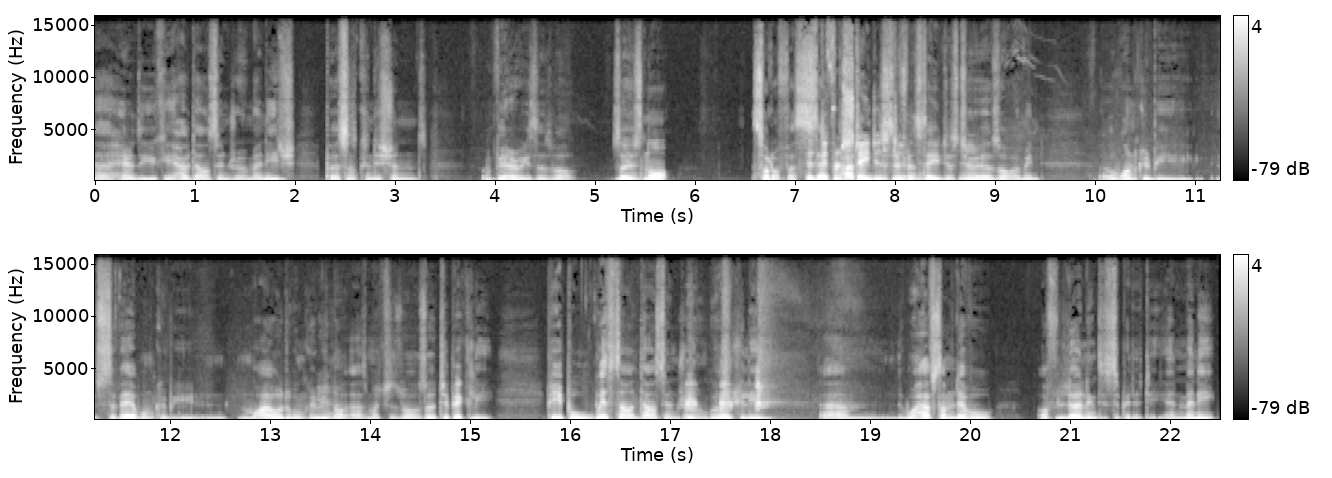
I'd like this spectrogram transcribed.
uh, here in the UK have Down syndrome, and Mm. each person's condition varies as well. So Yeah. it's not sort of a There's set different pattern. stages There's it, different yeah. stages to it as well. I mean, uh, one could be severe, one could be mild, one could be not as much as well. So typically, people with Down Down syndrome will actually um, will have some level of learning disability, and many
